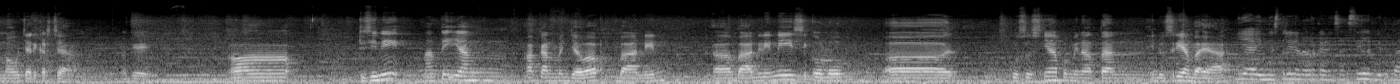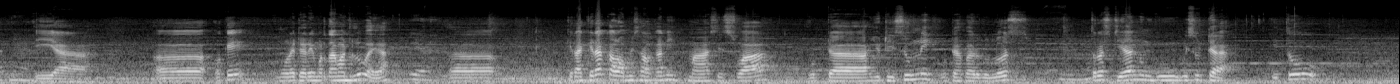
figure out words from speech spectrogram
mau cari kerja. Oke. Eh, di sini nanti yang akan menjawab Mbak Anin. Eh, Mbak Anin ini psikolog eh, khususnya peminatan industri ya Mbak ya. Ya, industri dan organisasi lebih tepatnya. Iya. Eh, Oke, mulai dari yang pertama dulu ya. Iya. Eh, Kira-kira kalau misalkan nih mahasiswa udah yudisum nih, udah baru lulus, Mhm. terus dia nunggu wisuda, itu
